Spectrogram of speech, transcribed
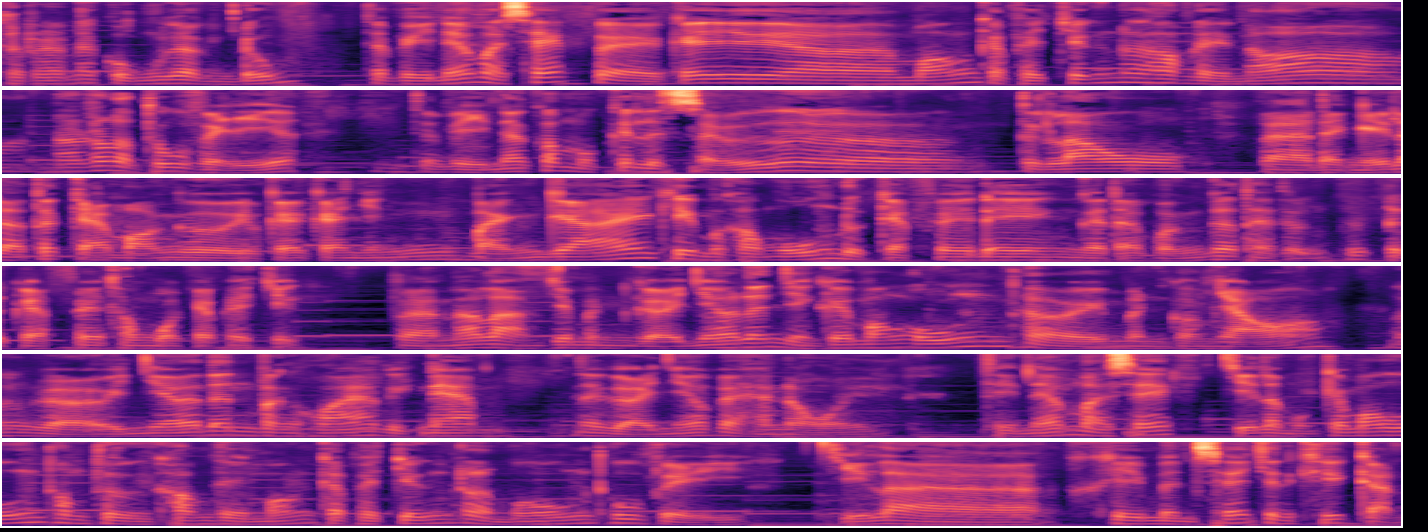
thực ra nó cũng gần đúng. Tại vì nếu mà xét về cái uh, món cà phê trứng nó không thì nó nó rất là thú vị á. Tại vì nó có một cái lịch sử uh, từ lâu và đại nghĩ là tất cả mọi người kể cả những bạn gái khi mà không uống được cà phê đen người ta vẫn có thể thưởng thức được cà phê thông qua cà phê trứng. Và nó làm cho mình gợi nhớ đến những cái món uống thời mình còn nhỏ. Nó gợi nhớ đến văn hóa Việt Nam. Nó gợi nhớ về Hà Nội thì nếu mà xét chỉ là một cái món uống thông thường không thì món cà phê trứng rất là món uống thú vị. Chỉ là khi mình xét trên khía cạnh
